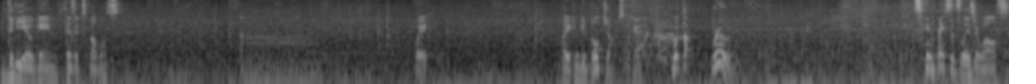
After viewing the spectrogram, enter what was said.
video game physics bubbles. Wait. Oh, you can do both jumps. Okay. What the? Rude. Same likes its laser walls.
